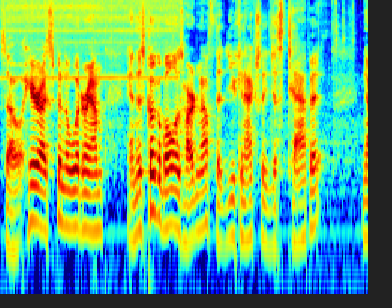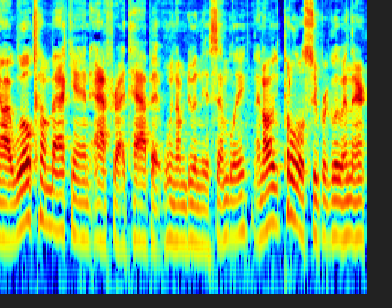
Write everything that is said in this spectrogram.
So here I spin the wood around and this Cocobolo is hard enough that you can actually just tap it now I will come back in after I tap it when I'm doing the assembly and I'll put a little super glue in there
